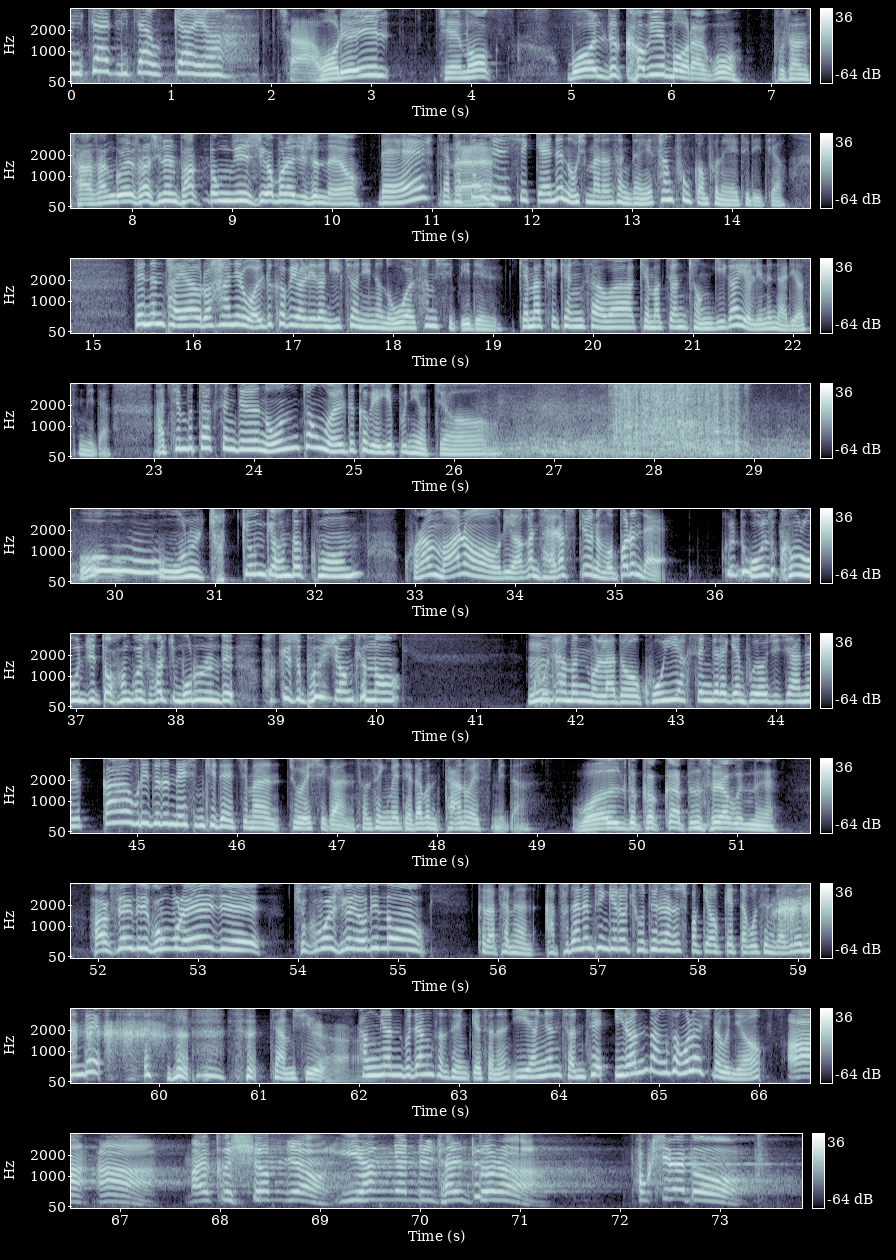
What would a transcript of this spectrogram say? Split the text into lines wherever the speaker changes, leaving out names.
진짜 진짜 웃겨요.
자, 월요일 제목 월드컵이 뭐라고 부산 사상구에 사시는 박동진 씨가 보내주셨네요.
네. 자,
네.
박동진 씨께는 50만 원 상당의 상품권 보내드리죠. 때는 바야흐로 한일 월드컵이 열리던 2002년 5월 31일 개막식 행사와 개막전 경기가 열리는 날이었습니다. 아침부터 학생들은 온통 월드컵 얘기뿐이었죠.
오, 오늘 첫 경기 한다구먼.
그럼 뭐하노 우리 야간 자율학습 때문에 못 보는데
그래도 월드컵을 언제 또 한국에서 할지 모르는데 학교에서 보여주지 않겠나?
고3은 몰라도 고2 학생들에겐 보여주지 않을까 우리들은 내심 기대했지만 조회 시간 선생님의 대답은 단호했습니다.
월드컵 같은 소리 하고 있네. 학생들이 공부를 해야지. 축구 볼 시간이 어딨노?
그렇다면 아프다는 핑계로 조퇴를 하는 수밖에 없겠다고 생각을 했는데 잠시 후
야.
학년부장 선생님께서는 2학년 전체 이런 방송을 하시더군요.
아, 아, 마이크 시험장 2학년들 잘 들어라. 혹시라도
